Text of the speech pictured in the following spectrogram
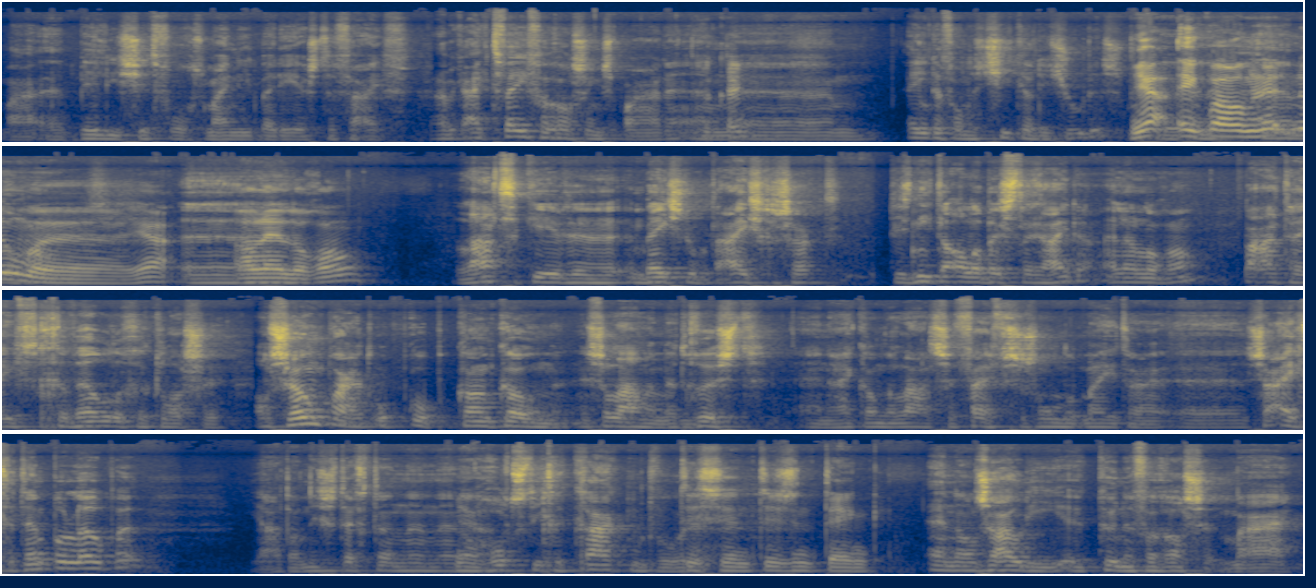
Maar eh, Billy zit volgens mij niet bij de eerste vijf. Dan heb ik eigenlijk twee verrassingspaarden. En Oké. eh, één daarvan is Chica de Judas. Ja, Eh, ik wou hem net noemen. Ja. Alain Laurent. Laatste keer eh, een beetje door het ijs gezakt. Het is niet de allerbeste rijder, Alain Laurent. Paard heeft geweldige klasse. Als zo'n paard op kop kan komen en ze laten hem met rust... en hij kan de laatste 500, 600 meter eh, zijn eigen tempo lopen... ja, dan is het echt een, een, een Ja. rots die gekraakt moet Het worden. is, een, het is een tank. En dan zou hij eh, kunnen verrassen. Maar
